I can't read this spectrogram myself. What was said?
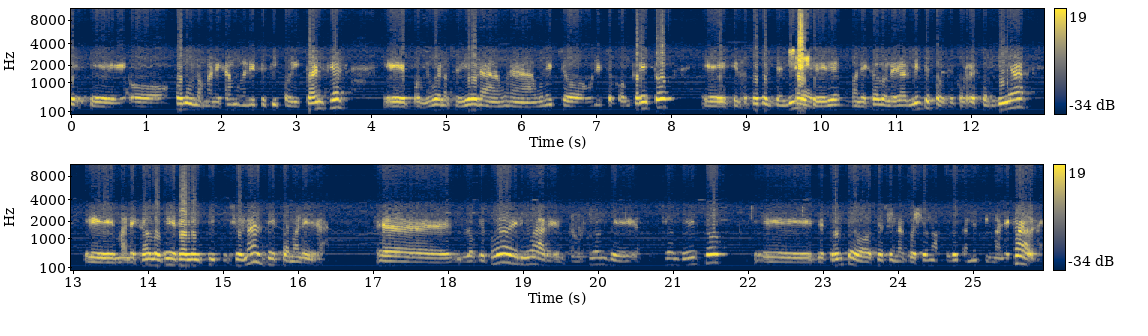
este, o cómo nos manejamos en ese tipo de instancias, eh, porque bueno, se dio una, un hecho un hecho concreto que nosotros entendimos que debíamos manejarlo legalmente porque correspondía eh, manejarlo desde lo institucional de esta manera. Eh, lo que pueda derivar en función de, función de eso, eh, de pronto hace una cuestión absolutamente inmanejable.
